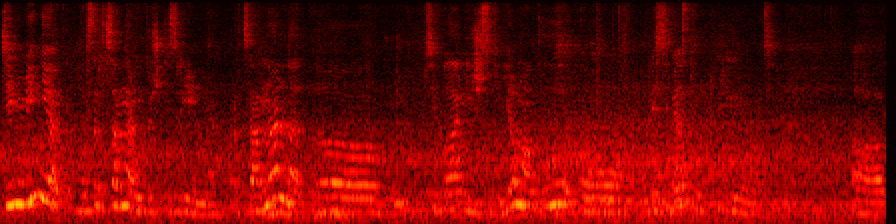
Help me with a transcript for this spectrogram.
тем не менее, как бы с рациональной точки зрения, рационально, э, психологически я могу э, для себя структурировать. А,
